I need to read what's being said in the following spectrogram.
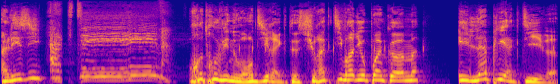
allez-y. Active. Retrouvez-nous en direct sur activeradio.com et l'appli Active.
